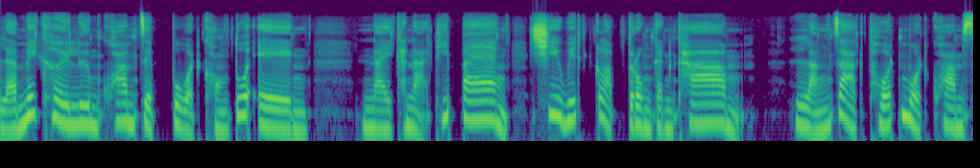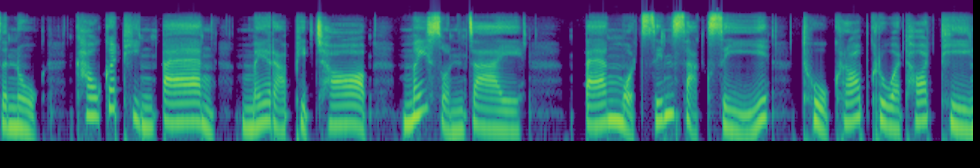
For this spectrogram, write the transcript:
และไม่เคยลืมความเจ็บปวดของตัวเอง ในขณะที่แป้งชีวิตกลับตรงกันข้าม หลังจากทดหมดความสนุก เขาก็ทิ้งแป้ง ไม่รับผิดชอบ ไม่สนใจ แป้งหมดสิ้นศักดิ์ศรี ถูกครอบครัวทอดทิ้ง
